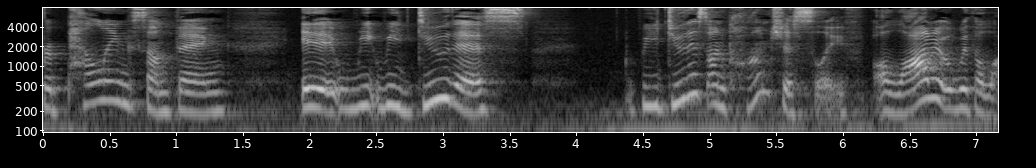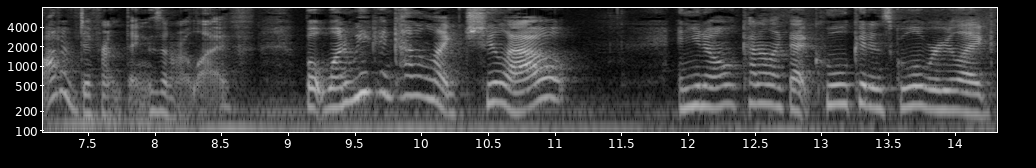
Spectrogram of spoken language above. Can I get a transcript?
Repelling something, it, we, we do this we do this unconsciously a lot of with a lot of different things in our life. But when we can kind of like chill out and you know kind of like that cool kid in school where you're like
